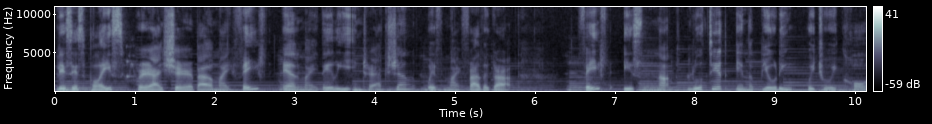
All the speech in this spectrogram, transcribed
This is a place where I share about my faith and my daily interaction with my Father God. Faith is not rooted in a building which we call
